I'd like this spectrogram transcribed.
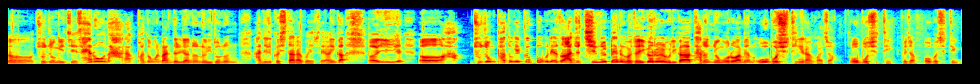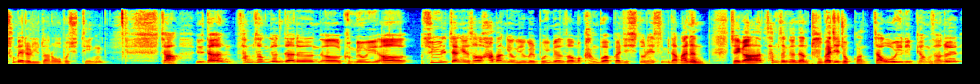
어, 조종이지 새로운 하락 파동을 만들려는 의도는 아닐 것이다라고 했어요. 그러니까 어, 이 어, 조종 파동의 끝부분에서 아주 진을 빼는 거죠. 이거를 우리가 다른 용어로 하면 오버슈팅이라고 하죠. 오버슈팅. 그죠? 오버슈팅. 투매를 유도하는 오버슈팅. 자, 일단 삼성전자는 어, 금요일 어, 수요일장에서 하반 경직을 보이면서 뭐 강보합까지 시도를 했습니다만은 제가 삼성전자는 두 가지 조건. 자, 5일 이평선을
